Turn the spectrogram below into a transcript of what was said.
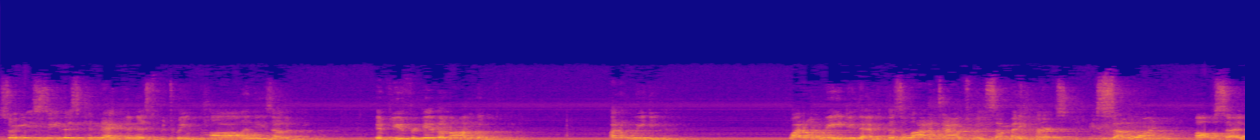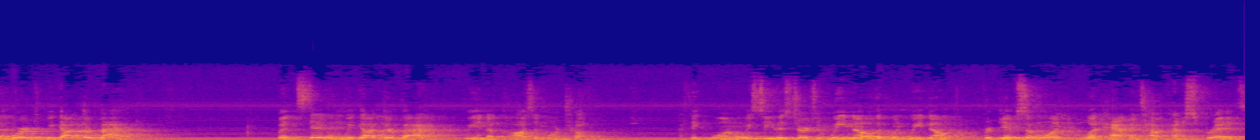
So you see this connectedness between Paul and these other people. If you forgive them, I'm going to forgive. them. Why don't we do that? Why don't we do that? Because a lot of times when somebody hurts someone, all of a sudden we're, we got their back. But instead, when we got their back, we end up causing more trouble. I think, one, when we see this church, and we know that when we don't forgive someone, what happens, how it kind of spreads.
